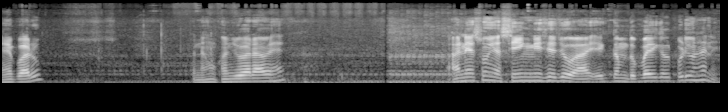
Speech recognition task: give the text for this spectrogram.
હે પારું? અને હું ખંજવાર આવે છે? આને શું અહીંયા સિંગ નીચે જો આ એકદમ દબાઈ ગયેલ પડ્યું છે ને,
